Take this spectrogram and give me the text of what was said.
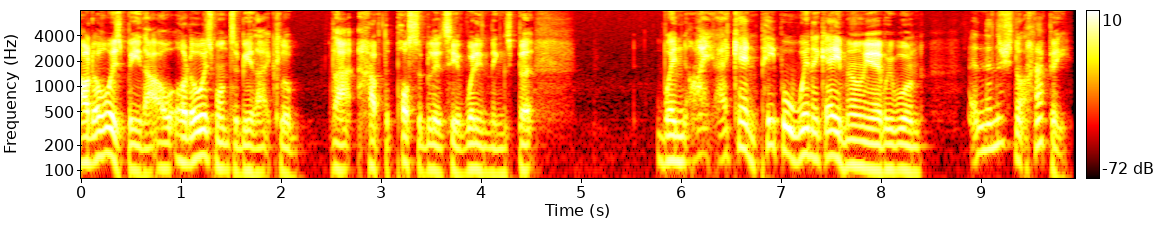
I'd always be that. I'd always want to be that club that have the possibility of winning things. But when I again, people win a game. Oh yeah, we won, and then they're just not happy.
